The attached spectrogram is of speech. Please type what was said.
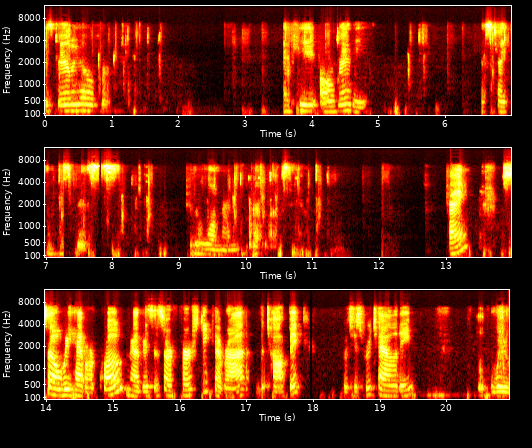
is barely over. And he already has taken his fists to the woman that loves him. Okay, so we have our quote. Now this is our first deco, right? The topic, which is brutality. We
